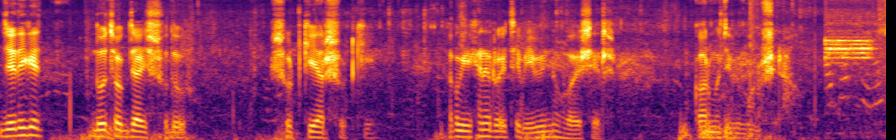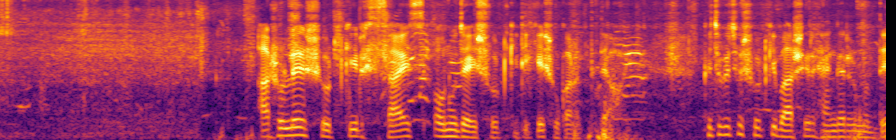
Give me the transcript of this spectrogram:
যেদিকে দু চোখ যায় শুধু শুটকি আর শুটকি এবং এখানে রয়েছে বিভিন্ন বয়সের কর্মজীবী মানুষেরা। আসলে শুটকির সাইজ অনুযায়ী শুটকিটিকে শুকানোতে দেওয়া হয়। কিছু কিছু শুটকি বাঁশের হ্যাঙ্গারের মধ্যে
